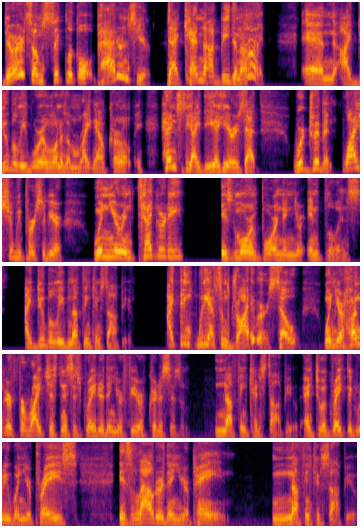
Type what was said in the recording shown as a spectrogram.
there are some cyclical patterns here that cannot be denied. And I do believe we're in one of them right now, currently. Hence, the idea here is that we're driven. Why should we persevere? When your integrity is more important than your influence, I do believe nothing can stop you. I think we have some drivers. So when your hunger for righteousness is greater than your fear of criticism, nothing can stop you. And to a great degree, when your praise is louder than your pain, nothing can stop you.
